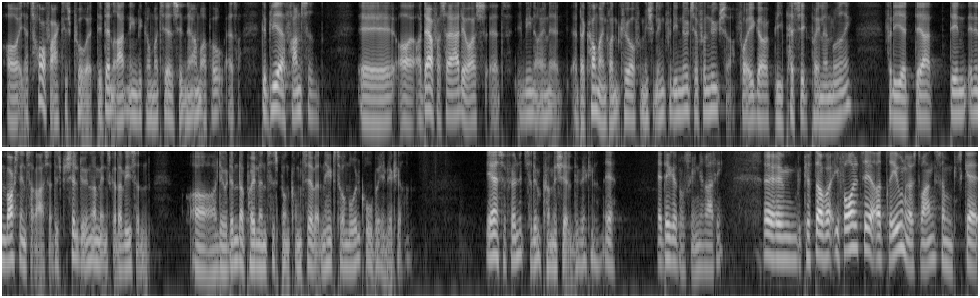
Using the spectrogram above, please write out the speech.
og jeg tror faktisk på, at det er den retning, vi kommer til at se nærmere på, altså det bliver fremtiden. Øh, og, og derfor så er det også, at i mine øjne, at, at der kommer en grøn kløver fra Michelin, fordi de er nødt til at forny sig, for ikke at blive passivt på en eller anden måde. Ikke? Fordi at det, er, det, er en, det er en voksen interesse, og det er specielt de yngre mennesker, der viser den. Og det er jo dem, der på et eller andet tidspunkt kommer til at være den helt store målgruppe i virkeligheden. Ja, selvfølgelig. Så det er jo kommercielt i virkeligheden. Ja, det kan du egentlig ret i. Øhm, Christoffer, i forhold til at drive en restaurant, som skal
